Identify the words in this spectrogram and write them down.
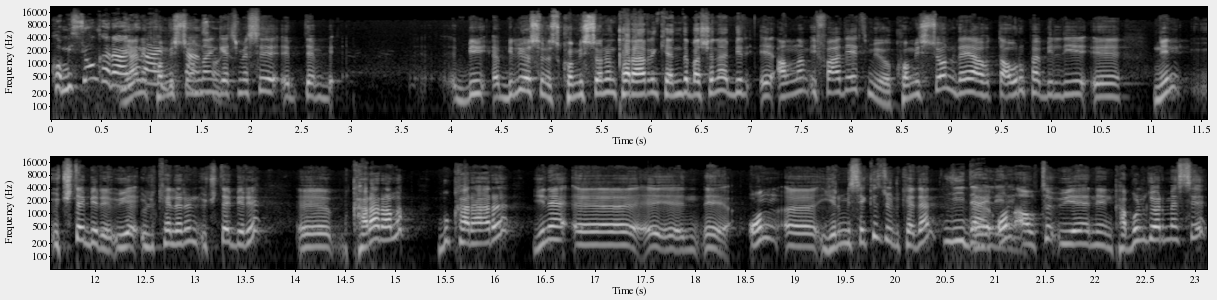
Komisyon kararı Yani komisyondan sonra. geçmesi biliyorsunuz komisyonun kararı kendi başına bir e, anlam ifade etmiyor. Komisyon veyahut da Avrupa Birliği'nin üçte biri, üye ülkelerin üçte biri e, karar alıp bu kararı yine e, e, e, 10 e, 28 ülkeden e, Liderleri. 16 üyenin kabul görmesi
